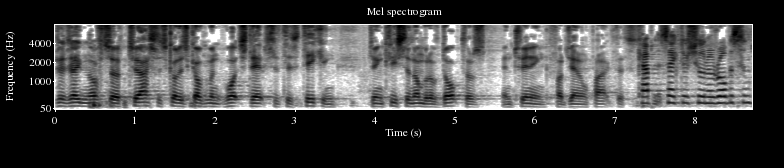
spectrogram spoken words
Presiding officer, to ask the Scottish Government what steps it is taking to increase the number of doctors in training for general practice. Cabinet Secretary Shona Robertson.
